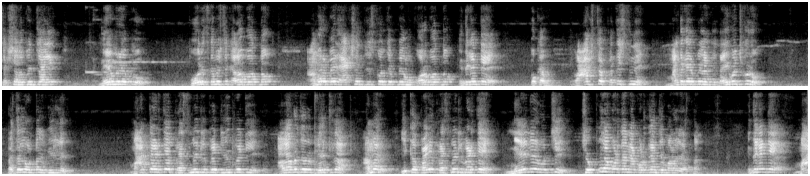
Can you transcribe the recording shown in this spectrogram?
శిక్ష అనిపించాలి మేము రేపు పోలీస్ కమిషన్ కలవబోతున్నాం. అమర్పైన యాక్షన్ తీసుకొని చెప్పి మేము కోరబోతున్నాం. ఎందుకంటే ఒక రాష్ట్ర ప్రతిష్టని మంటగలిపిలాంటి దైవంచుకుడు ప్రజల్లో ఉండడానికి వీల్లేదు మాట్లాడితే ప్రెస్ మీట్లు పెట్టి ఇవి పెట్టి అలాగే పేర్చిన అమర్ ఇకపై ప్రెస్ మీట్లు పెడితే నేనే వచ్చి చెప్పులా కొడతాను నా కొడతా అని చెప్పి మనం చేస్తున్నాను ఎందుకంటే మా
